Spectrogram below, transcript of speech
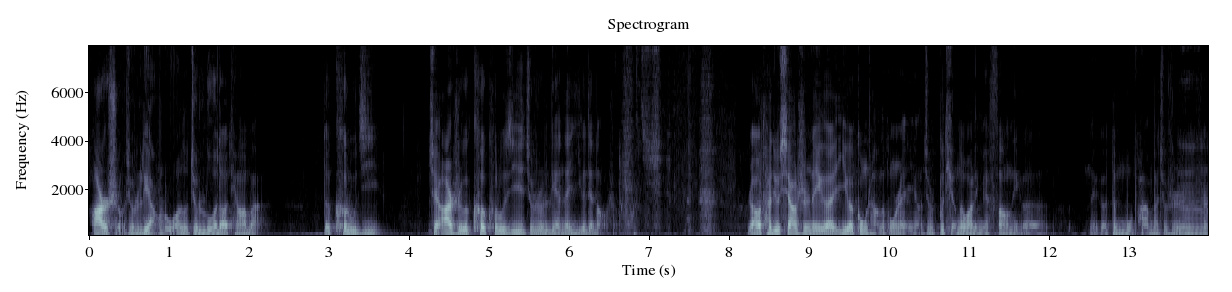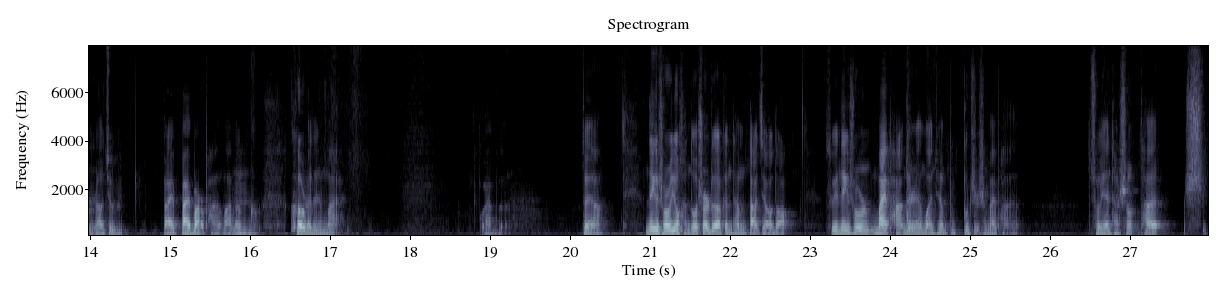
二十个，就是两摞子就摞到天花板的刻录机，这二十个刻刻录机就是连在一个电脑上，我去，然后他就像是那个一个工厂的工人一样，就是不停的往里面放那个那个的母盘吧，就是、嗯然后就是白白板盘，完了嗯刻刻出来他就卖。怪不得。对啊，那个时候有很多事儿都要跟他们打交道，所以那个时候卖盘的人完全不不只是卖盘。首先，他生他生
